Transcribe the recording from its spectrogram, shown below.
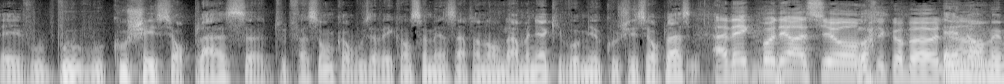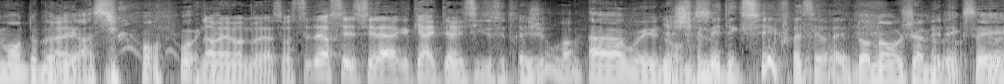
Et vous, vous vous couchez sur place. De toute façon, quand vous avez consommé un certain nombre d'Armagnac, il vaut mieux coucher sur place. Avec modération, monsieur Cobold. hein. Énormément de Ouais. modération. Oui. Énormément de modération. C'est- D'ailleurs, c'est la caractéristique de cette région. Hein. Ah oui, Il n'y a mais jamais d'excès, quoi, c'est vrai. non, non, jamais d'excès.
